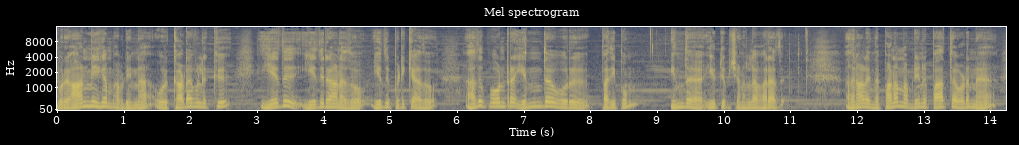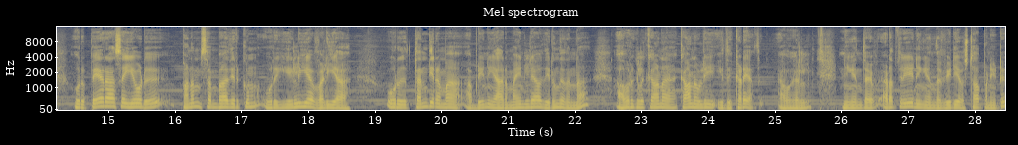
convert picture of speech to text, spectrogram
ஒரு ஆன்மீகம் அப்படின்னா ஒரு கடவுளுக்கு எது எதிரானதோ எது பிடிக்காதோ அது போன்ற எந்த ஒரு பதிப்பும் இந்த யூடியூப் சேனலில் வராது. அதனால் இந்த பணம் அப்படின்னு பார்த்த உடனே ஒரு பேராசையோடு பணம் சம்பாதிக்கும் ஒரு எளிய வழியாக ஒரு தந்திரமா அப்படின்னு யார் மைண்ட்லேயாவது இருந்ததுன்னா அவர்களுக்கான காணொளி இது கிடையாது. அவர்கள் நீங்கள் இந்த இடத்துலையே நீங்கள் இந்த வீடியோவை ஸ்டாப் பண்ணிவிட்டு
